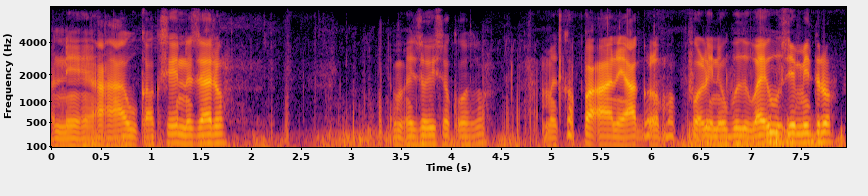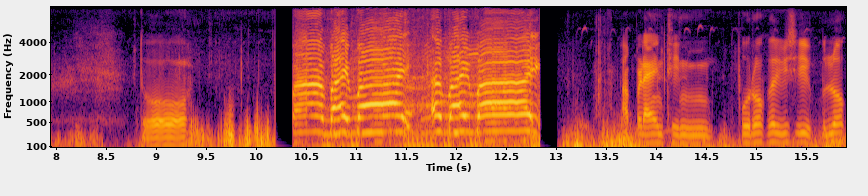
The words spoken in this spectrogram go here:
અને આ આવું કાંક છે નજારો. તમે જોઈ શકો છો. અમે કપા અને આગળ મગફળીને એવું બધું વાવ્યું છે મિત્રો. તો બાય બાય. બાય બાય. આપણે અહીંથી પૂરો કરીએ છે બ્લોક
